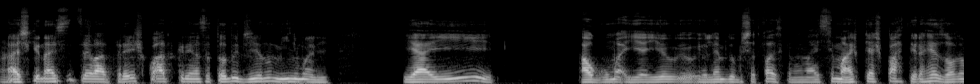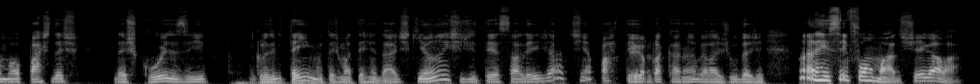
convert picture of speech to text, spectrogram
Ah. Acho que nasce, sei lá, três, quatro crianças todo dia, no mínimo ali. E aí, alguma. E aí eu, eu, eu lembro do falar isso, que não nasce mais, porque as parteiras resolvem a maior parte das, das coisas. E, inclusive, tem muitas maternidades que antes de ter essa lei já tinha parteira Teve. pra caramba, ela ajuda a gente. Não era recém-formado, chega lá.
